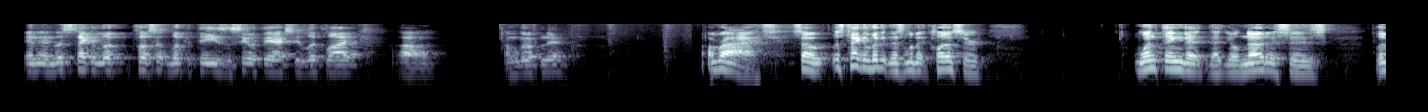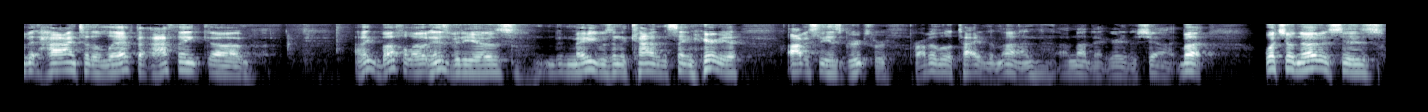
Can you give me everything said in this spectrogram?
and then let's take a look close up look at these and see what they actually look like. Uh, I'm gonna go from there. All right, so let's take a look at this a little bit closer. One thing that, that you'll notice is a little bit high and to the left. I think um, I think Buffalo in his videos maybe was in the kind of the same area. Obviously, his groups were probably a little tighter than mine. I'm not that great of a shot. But what you'll notice is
